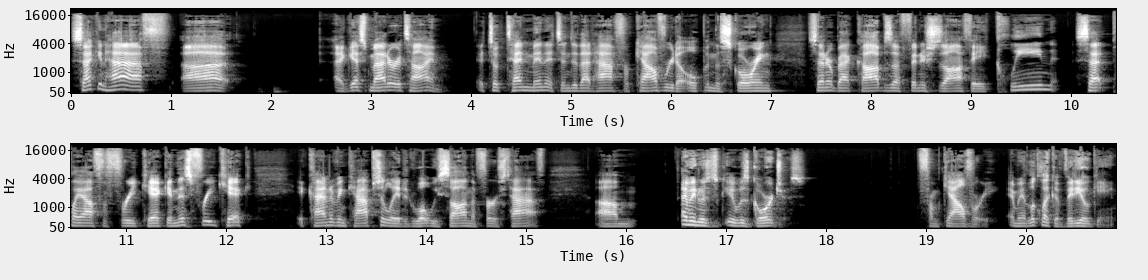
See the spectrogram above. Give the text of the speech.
second half, uh, I guess matter of time. It took ten minutes into that half for Calvary to open the scoring. Center back Kabza finishes off a clean set play off a free kick, and this free kick it kind of encapsulated what we saw in the first half. Um, I mean, it was it was gorgeous from Calvary. I mean, it looked like a video game.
